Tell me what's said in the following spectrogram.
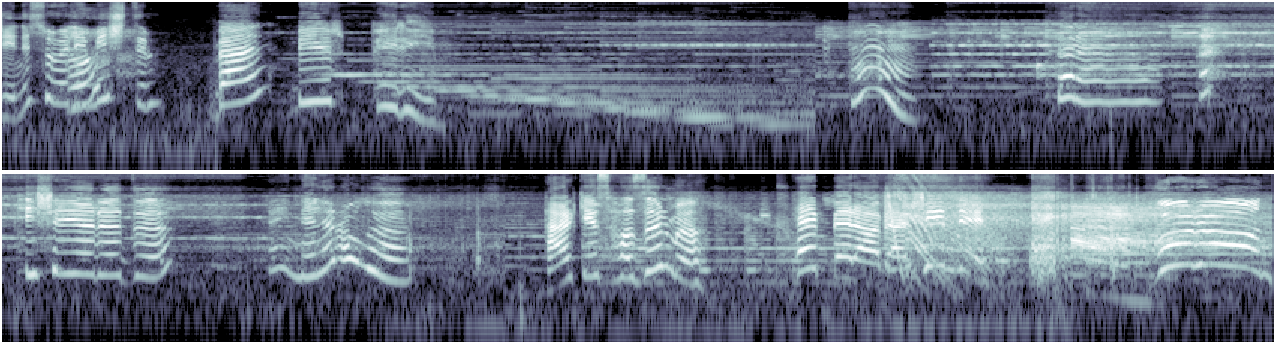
geleceğini söylemiştim. Ben bir periyim. Hmm. Tara. İşe yaradı. Hey, neler oluyor? Herkes hazır mı? Hep beraber şimdi. Vurun!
